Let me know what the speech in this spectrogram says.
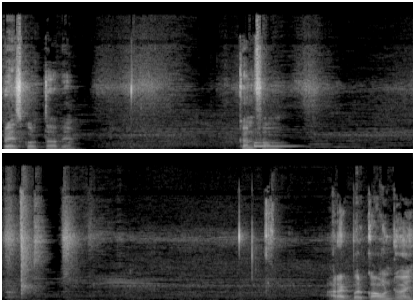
প্রেস করতে হবে। কনফার্ম আর একবার কাউন্ট হয়।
